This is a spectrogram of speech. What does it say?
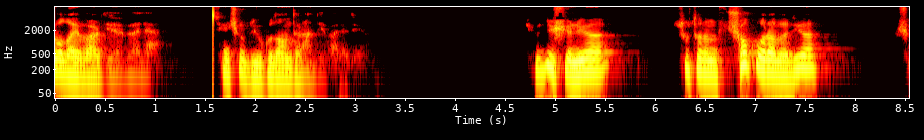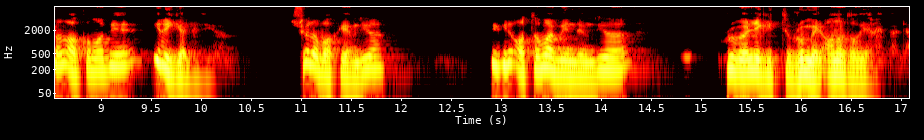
olay var diye böyle. Seni çok duygulandıran diye böyle diyor. Şimdi düşünüyor. Sultanım çok var ama diyor. Şu an aklıma diye biri geldi diyor. Söyle bakayım diyor. Bir gün atıma bindim diyor. Rumeli'ye gittim. Rumeli, Anadolu yani böyle.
